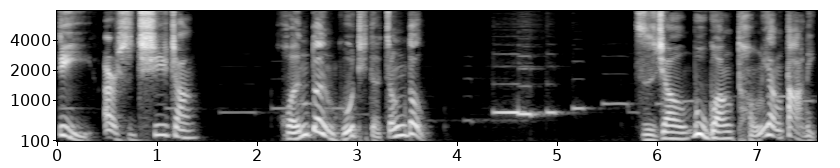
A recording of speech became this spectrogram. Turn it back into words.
第二十七章：混沌古体的争斗。子娇目光同样大厉，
